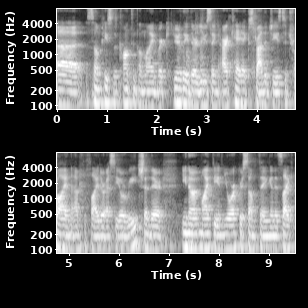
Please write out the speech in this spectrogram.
uh, some pieces of content online where clearly they're using archaic strategies to try and amplify their SEO reach, and they're you know it might be in York or something, and it's like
